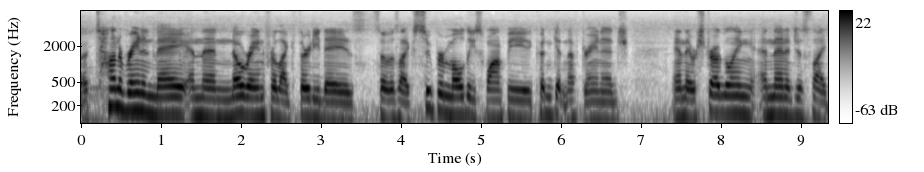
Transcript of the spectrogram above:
a ton of rain in May and then no rain for like 30 days. So it was like super moldy, swampy, couldn't get enough drainage and they were struggling and then it just like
